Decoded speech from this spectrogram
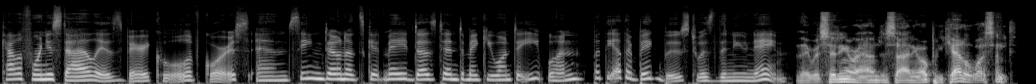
California style is very cool, of course, and seeing donuts get made does tend to make you want to eat one. But the other big boost was the new name. They were sitting around deciding Open Kettle wasn't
